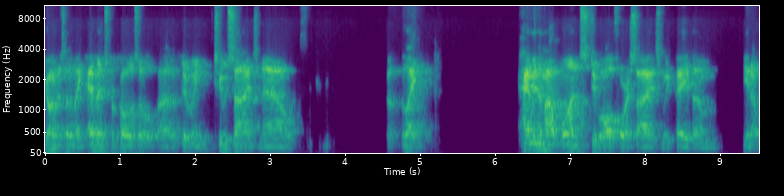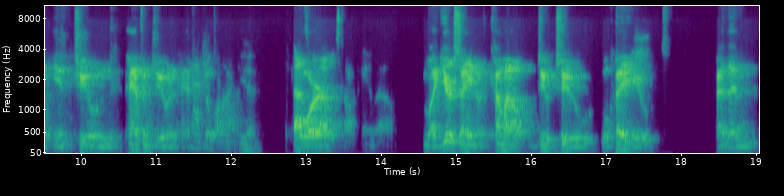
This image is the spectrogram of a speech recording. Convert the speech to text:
going to something like Evan's proposal of doing two sides now. But like. Having them out once, do all four sides, and we pay them, you know, in June, half in June and half in July. Yeah. That's what I Or- was talking about. Like you're saying, of come out, do two, we'll pay you. And then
